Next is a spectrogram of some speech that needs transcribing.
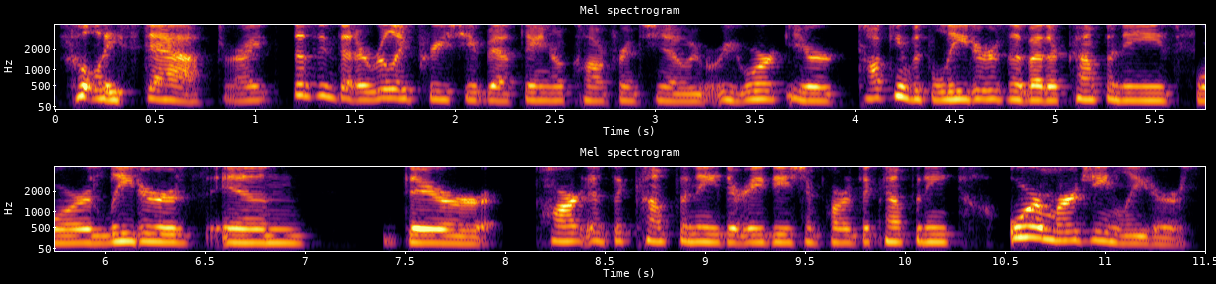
fully staffed. Right, something that I really appreciate about the annual conference. You know, we, work. You're talking with leaders of other companies or leaders in their part of the company, their aviation part of the company, or emerging leaders.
